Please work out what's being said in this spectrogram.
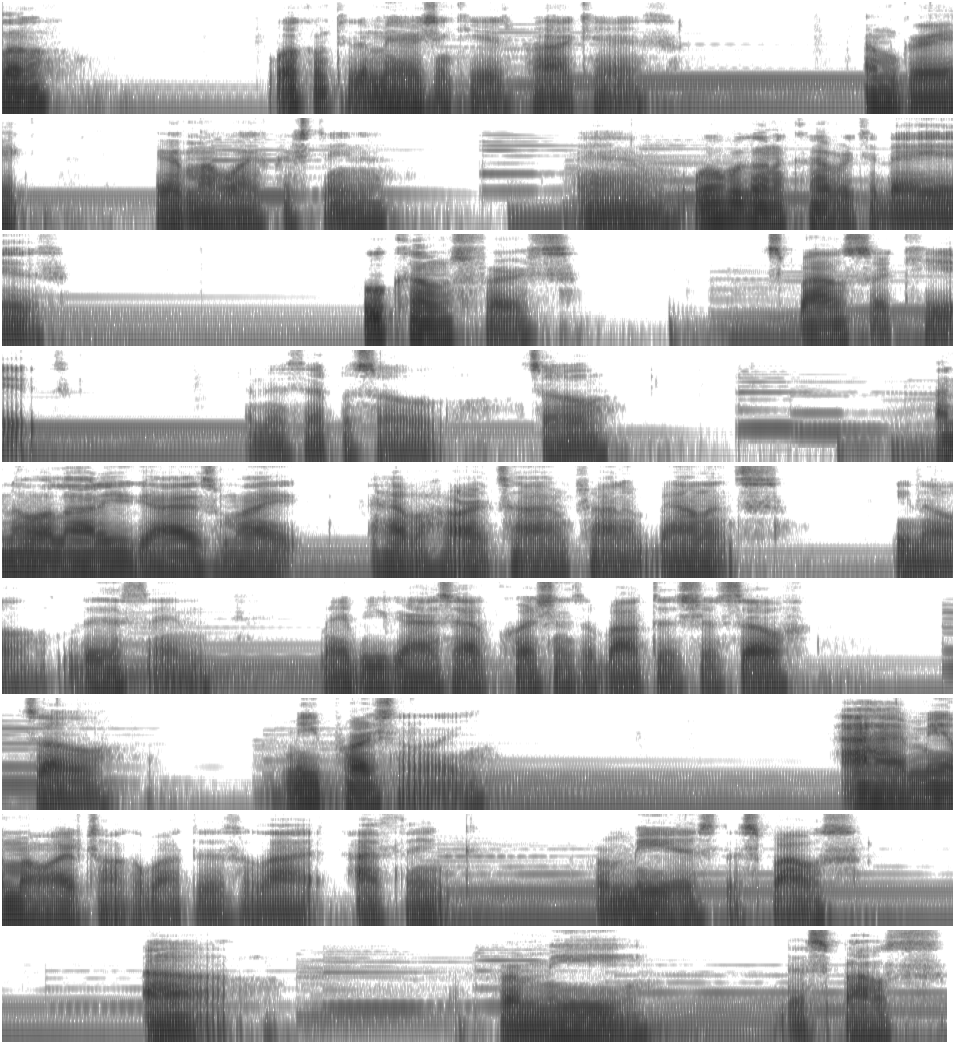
Hello. Welcome to the Marriage and Kids podcast. I'm Greg, here with my wife Christina. And what we're going to cover today is who comes first, spouse or kids, in this episode. So, I know a lot of you guys might have a hard time trying to balance, you know, this, and maybe you guys have questions about this yourself. So, me personally, I me and my wife talk about this a lot. I think for me it's the spouse. Uh, for me, the spouse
